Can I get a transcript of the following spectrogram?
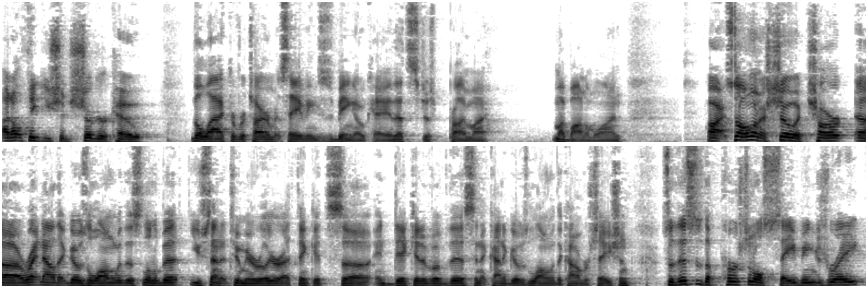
I don't think you should sugarcoat the lack of retirement savings as being okay. That's just probably my, my bottom line. All right, so I want to show a chart uh, right now that goes along with this a little bit. You sent it to me earlier. I think it's uh, indicative of this, and it kind of goes along with the conversation. So this is the personal savings rate,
